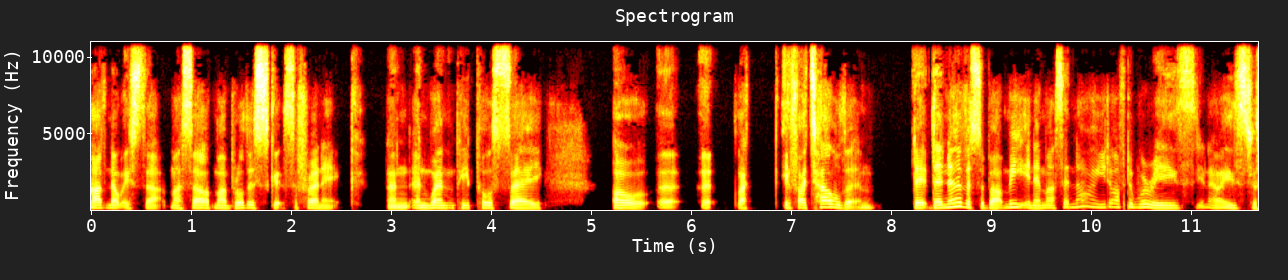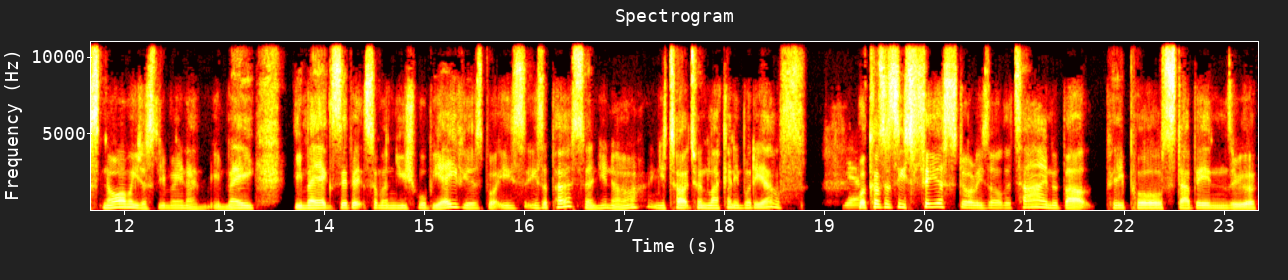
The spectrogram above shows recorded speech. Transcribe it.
i've noticed that myself my brother's schizophrenic. And and when people say oh uh, uh, like if i tell them they, they're nervous about meeting him. I said no you don't have to worry. He's you know he's just normal. He just you mean he may he may exhibit some unusual behaviors but he's he's a person you know and you talk to him like anybody else. Yeah. Because there's these fear stories all the time about people stabbings who are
